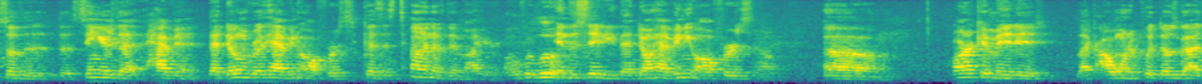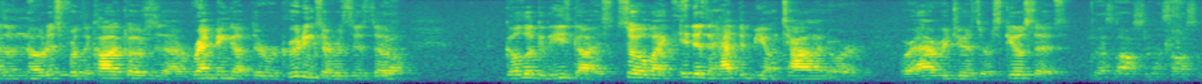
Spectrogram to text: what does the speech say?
So the the seniors that haven't that don't really have any offers because there's a ton of them out here Overlooked. in the city that don't have any offers, um, aren't committed. Like I want to put those guys on notice for the college coaches that are ramping up their recruiting services. So Yeah. go look at these guys. So like it doesn't have to be on talent or or averages or skill sets. That's awesome. That's awesome.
